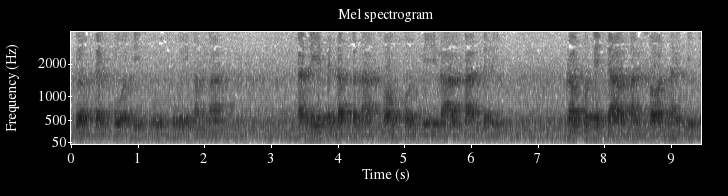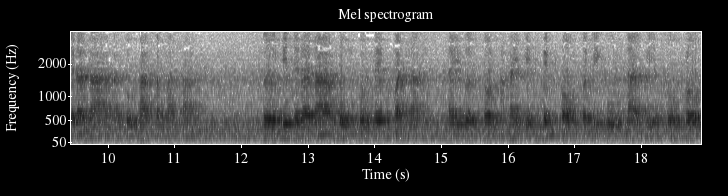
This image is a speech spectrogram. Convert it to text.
เครื่องแต่งตัวที่สวยสวยงามงามอันนี้เป็นลักษณะของคนมีราคะจริตพระพุทธเจ้าท่านสอนให้พิจารณาสุภกรรมฐานคือพิจารณาผมขนเล็บฟันหนัง ในเบื้องต้นให้เห็นเป็นของปฏิกูลน่าเกลียดโสโครก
